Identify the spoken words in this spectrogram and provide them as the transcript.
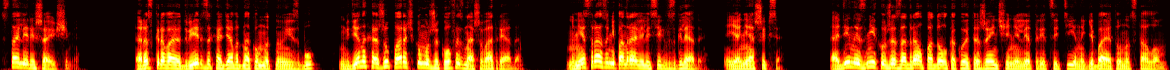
стали решающими. Раскрываю дверь, заходя в однокомнатную избу, где нахожу парочку мужиков из нашего отряда. Мне сразу не понравились их взгляды, я не ошибся. Один из них уже задрал подол какой-то женщине лет тридцати, нагибая ту над столом.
